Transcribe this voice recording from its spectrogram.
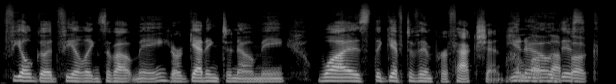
feel good feelings about me or getting to know me, was The Gift of Imperfection. You I know, this book.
